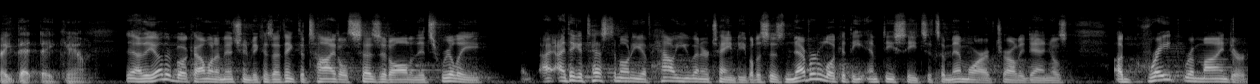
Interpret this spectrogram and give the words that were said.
make that day count. Now, the other book I want to mention because I think the title says it all, and it's really, I, I think, a testimony of how you entertain people. It says, Never look at the empty seats. It's a memoir of Charlie Daniels. A great reminder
